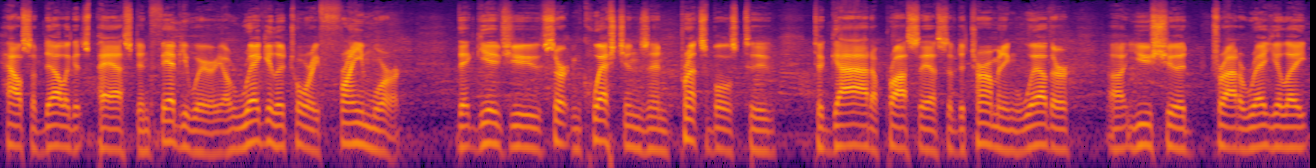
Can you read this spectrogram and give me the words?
House of Delegates passed in February a regulatory framework that gives you certain questions and principles to, to guide a process of determining whether uh, you should try to regulate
